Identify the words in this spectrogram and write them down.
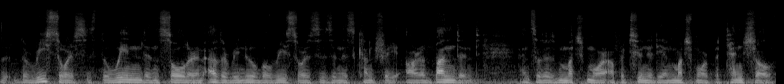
the, the resources, the wind and solar and other renewable resources in this country are abundant. And so there's much more opportunity and much more potential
